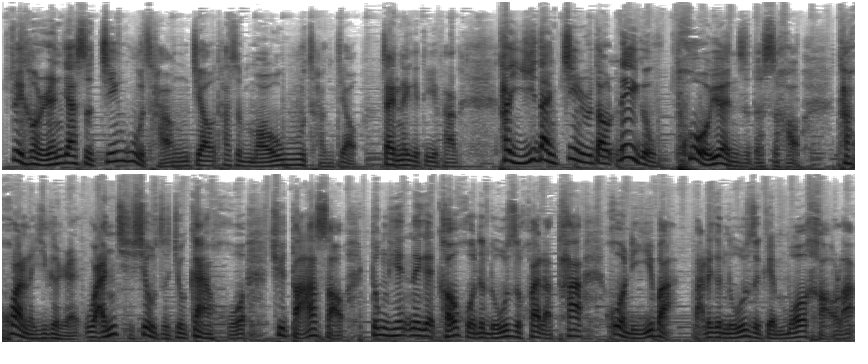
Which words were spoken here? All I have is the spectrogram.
最后，人家是金屋藏娇，他是茅屋藏娇，在那个地方，他一旦进入到那个破院子的时候，他换了一个人，挽起袖子就干活，去打扫。冬天那个烤火的炉子坏了，他和泥巴把那个炉子给磨好了，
